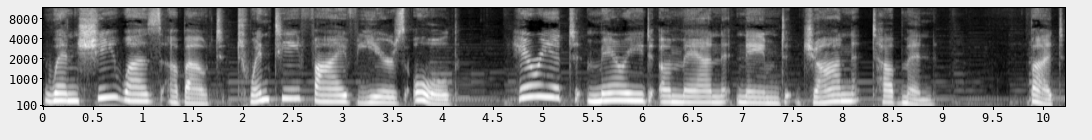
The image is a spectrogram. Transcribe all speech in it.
When she was about 25 years old, Harriet married a man named John Tubman. But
